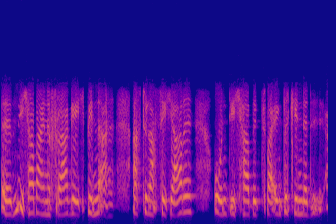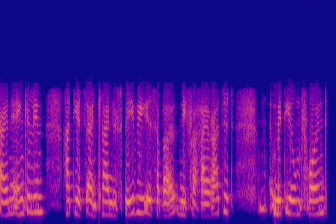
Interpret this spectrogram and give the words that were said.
ähm, ich habe eine Frage. Ich bin 88 äh, Jahre und ich habe zwei Enkelkinder. Eine Enkelin hat jetzt ein kleines Baby, ist aber nicht verheiratet mit ihrem Freund.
